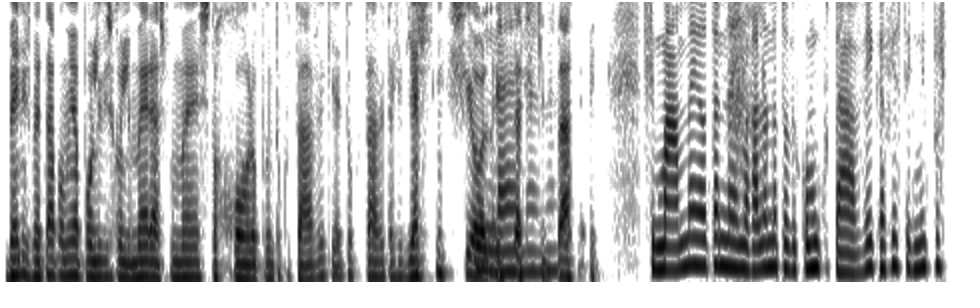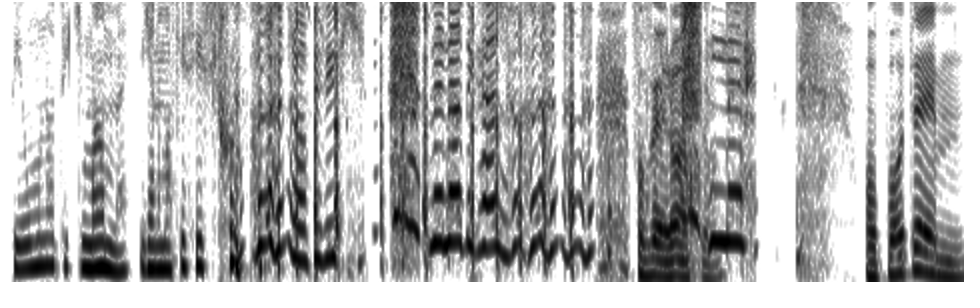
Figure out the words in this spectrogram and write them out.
μπαίνεις μετά από μια πολύ δύσκολη μέρα ας πούμε στο χώρο που είναι το κουτάβι και το κουτάβι τα έχει διαλύσει όλα Ναι, και τα ναι, σε ναι. κοιτάει. Θυμάμαι όταν ε, μεγαλώνα το δικό μου κουτάβι, κάποια στιγμή προσποιούμουν ότι κοιμάμαι για να με αφήσει ήσυχο. να με αφήσει ήσυχη. Δεν άντεχα άλλο. Φοβερό αυτό. ναι. Οπότε μ,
